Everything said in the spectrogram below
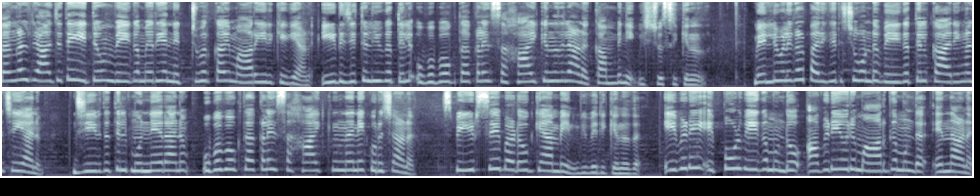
തങ്ങൾ രാജ്യത്തെ ഏറ്റവും വേഗമേറിയ നെറ്റ്വർക്കായി മാറിയിരിക്കുകയാണ്. ഈ ഡിജിറ്റൽ യുഗത്തിൽ ഉപഭോക്താക്കളെ സഹായിക്കുന്നതിലാണ് കമ്പനി വിശ്വസിക്കുന്നത്. വെല്ലുവിളികൾ പരിഹരിച്ചുകൊണ്ട് വേഗത്തിൽ കാര്യങ്ങൾ ചെയ്യാനും ജീവിതത്തിൽ മുന്നേറാനും ഉപഭോക്താക്കളെ സഹായിക്കുന്നതിനെ കുറിച്ചാണ് സ്പീഡ് സേ ബഡോ ക്യാമ്പയിൻ വിവരിക്കുന്നത്. ഇവിടെ എപ്പോൾ വേഗമുണ്ടോ അവിടെ ഒരു മാർഗമുണ്ട് എന്നാണ്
